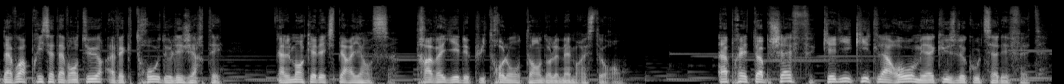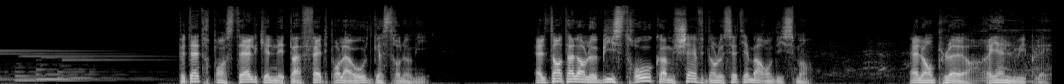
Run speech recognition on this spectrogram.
d'avoir pris cette aventure avec trop de légèreté. Elle manquait d'expérience, travaillée depuis trop longtemps dans le même restaurant. Après Top Chef, Kelly quitte la Rome et accuse le coup de sa défaite. Peut-être pense-t-elle qu'elle n'est pas faite pour la haute gastronomie. Elle tente alors le bistrot comme chef dans le 7e arrondissement. Elle en pleure, rien ne lui plaît,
